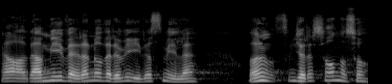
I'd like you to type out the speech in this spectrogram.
Ja, det er mye bedre når dere begynner og smiler. Det er noen som gjør det sånn også.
